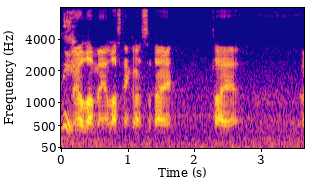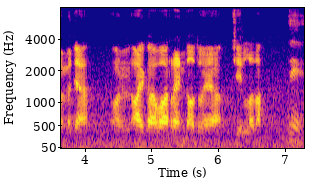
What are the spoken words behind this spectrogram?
Niin. me ollaan meidän lasten kanssa tai, tai en mä tiedä, on aikaa vaan rentoutua ja chillata. Niin.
